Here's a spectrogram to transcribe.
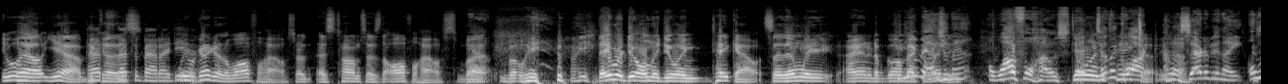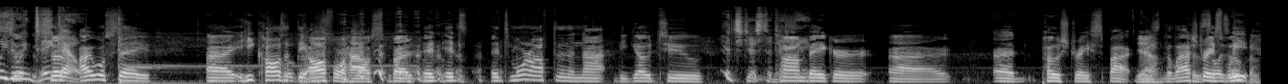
Well, yeah, That's- because that's a bad idea. We were going to go to the Waffle House, or as Tom says, the Awful House, but Yeah. but we they were do, only doing takeout. So then we I ended up going Can you back imagine to Wendy's. that? A Waffle House Doing at 10 o'clock takeout, on a Saturday night, only So- doing so takeout. I will say, uh, he calls it the gosh. Awful House, but it, it's it's more often than not the go-to it's just a Tom name. Baker uh, uh, post-race spot. 'Cause Yeah, the last 'cause it's race we, open.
